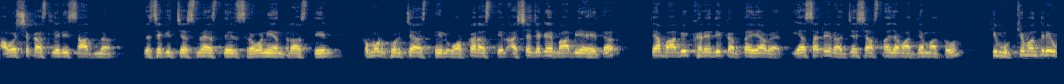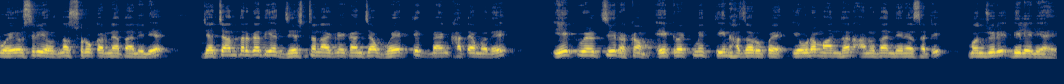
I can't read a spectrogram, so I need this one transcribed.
आवश्यक असलेली साधनं जसे की चष्मे असतील श्रवणयंत्र असतील कमोड खुर्च्या असतील वॉकर असतील अशा ज्या काही बाबी आहेत त्या बाबी खरेदी करता याव्यात. यासाठी राज्य शासनाच्या माध्यमातून ही मुख्यमंत्री वयोश्री योजना सुरू करण्यात आलेली आहे. ज्याच्या अंतर्गत या ज्येष्ठ नागरिकांच्या वैयक्तिक बँक खात्यामध्ये एक वेळची रक्कम एक रकमी तीन हजार रुपये एवढं मानधन अनुदान देण्यासाठी मंजुरी दिलेली आहे.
